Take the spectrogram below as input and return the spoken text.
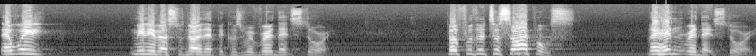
Now, we, many of us will know that because we've read that story. But for the disciples, they hadn't read that story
